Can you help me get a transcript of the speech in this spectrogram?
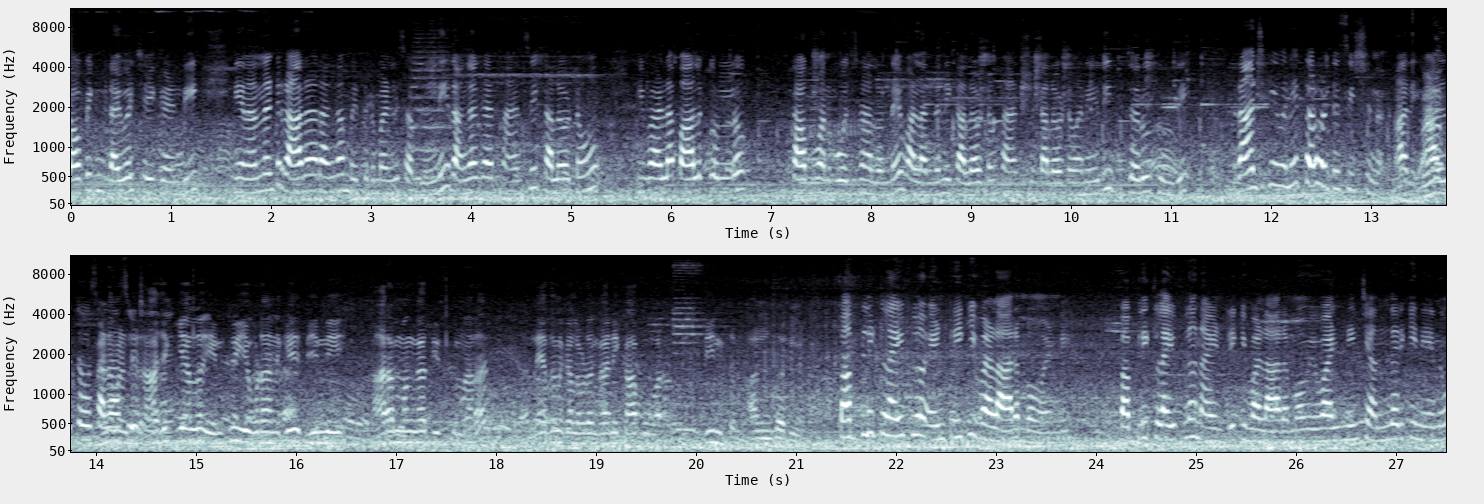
టాపిక్ని డైవర్ట్ చేయకండి. నేను అన్నట్టు రాధారంగ మిత్రమండలి సభ్యుల్ని రంగా గారి ఫ్యాన్స్ని కలవటం ఇవాళ పాలకొల్లో కాపు మన భోజనాలు ఉన్నాయి. వాళ్ళందరినీ కలవటం ఫ్యాన్స్ని కలవటం అనేది జరుగుతుంది. రాజకీయం అనేది తర్వాత డెసిషన్ అది వాళ్ళతో సలహా. రాజకీయాల్లో ఎంట్రీ ఇవ్వడానికి దీన్ని ఆరంభంగా తీసుకున్నారా? నేతలు కలవడం కానీ కాపు అందరినీ. పబ్లిక్ లైఫ్లో ఎంట్రీకి ఇవాళ ఆరంభం అండి. పబ్లిక్ లైఫ్లో నా ఎంట్రీకి ఇవాళ ఆరంభం. ఇవాళ నుంచి అందరికీ నేను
